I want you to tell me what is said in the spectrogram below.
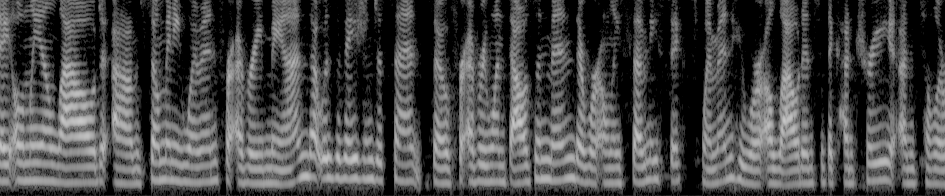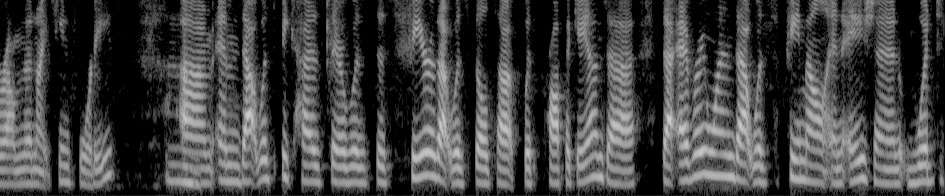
they only allowed um, so many women for every man that was of Asian descent. So for every 1,000 men, there were only 76 women who were allowed into the country until around the 1940s. Mm. Um, and that was because there was this fear that was built up with propaganda that everyone that was female and Asian would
